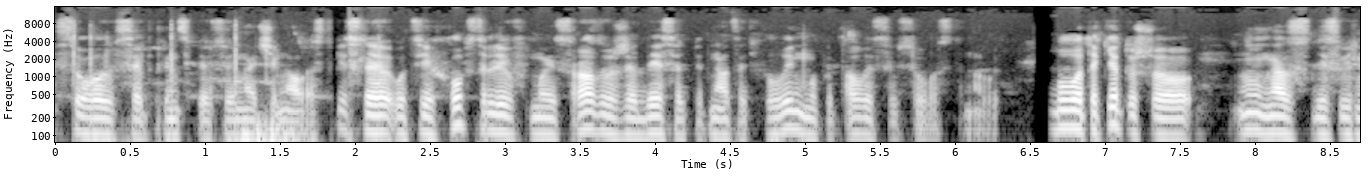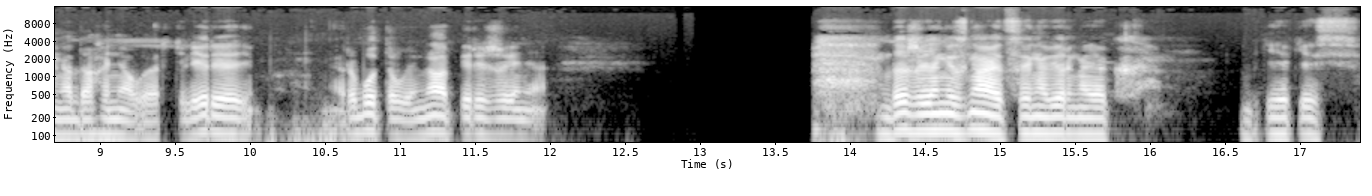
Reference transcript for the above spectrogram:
З цього все, в принципі, все і починалося. Після цих обстрілів ми одразу вже 10-15 хвилин ми намагалися все встановити. Було таке, то, що ну, нас дійсно доганяли артилерією, працювали на опереження. Навіть я не знаю, це, мабуть, як якийсь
